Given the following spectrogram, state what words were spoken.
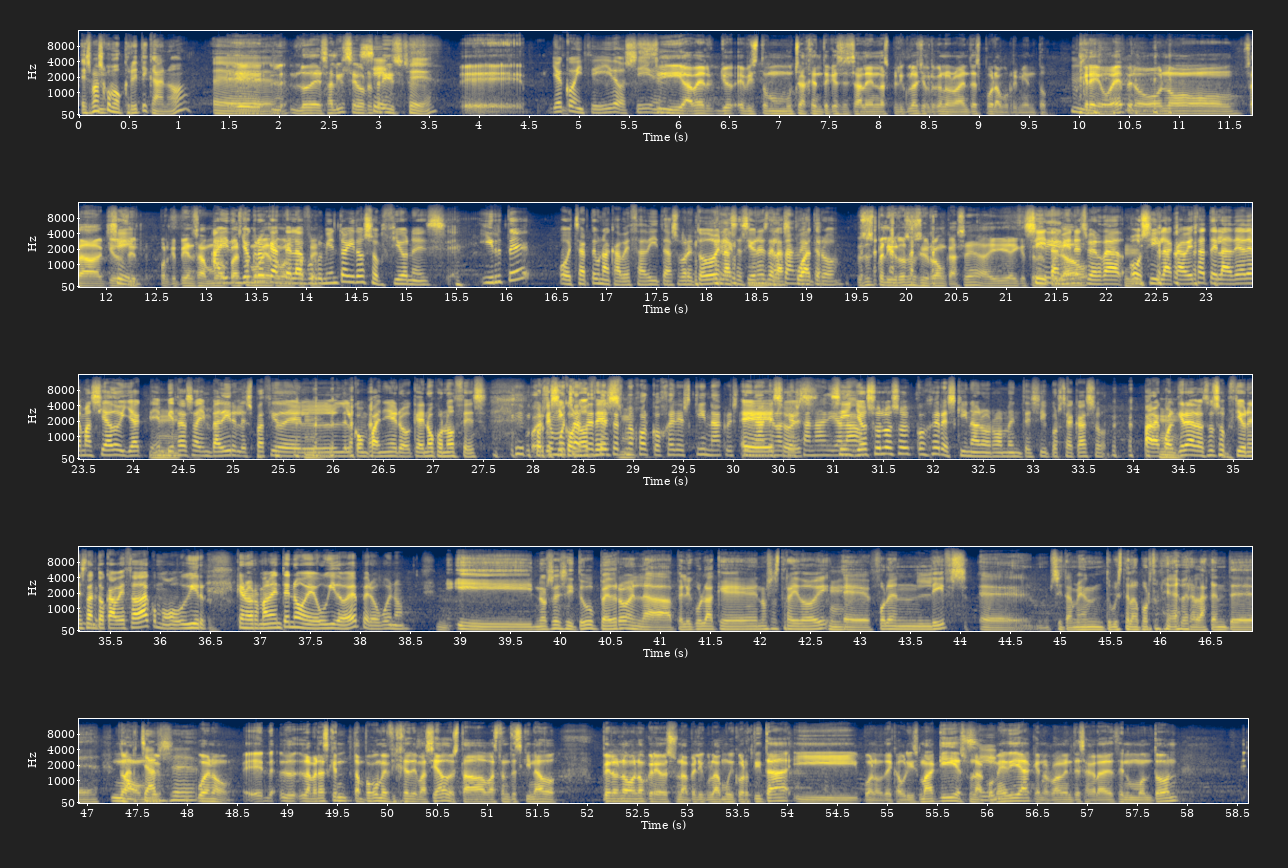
Es más como crítica, ¿no? Eh, Eh, lo de salirse, ¿os sí. referís? sí. Eh, Yo he coincidido, sí. Sí, a ver, yo he visto mucha gente que se sale en las películas, yo creo que normalmente es por aburrimiento. Creo, ¿eh? Pero no, o sea, quiero Sí. decir, porque piensan, bueno, Hay- yo creo que ante el aburrimiento hay dos opciones. Irte o echarte una cabezadita, sobre todo en las sesiones de las Totalmente. cuatro. Eso es peligroso si roncas, ¿eh? Ahí hay que tener Sí, también es verdad. Sí. O si la cabeza te ladea demasiado y ya empiezas a invadir el espacio del, del compañero que no conoces. Sí, por Porque eso si muchas conoces... veces es mejor coger esquina, Cristina, que no Eso tienes es. a nadie Sí, yo suelo so- coger esquina normalmente, sí, por si acaso. Para Mm. cualquiera de las dos opciones, tanto cabezada como huir, que normalmente no he huido, ¿eh? pero bueno. Y no sé si tú, Pedro, en la película que nos has traído hoy, Mm. eh, Fallen Leaves, eh, si también tuviste la oportunidad de ver a la gente No, marcharse. muy- bueno, eh, la verdad es que tampoco me fijé demasiado, estaba bastante esquinado. Pero no, no creo, es una película muy cortita y, bueno, de Kaurismäki, es una Sí. comedia que normalmente se agradecen un montón.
